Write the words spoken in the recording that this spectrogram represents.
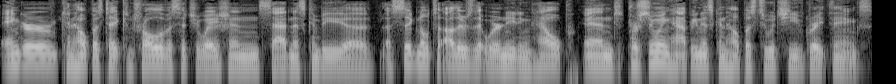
Anger can help us take control of a situation. Sadness can be a, a signal to others that we're needing help. And pursuing happiness can help us to achieve great things.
